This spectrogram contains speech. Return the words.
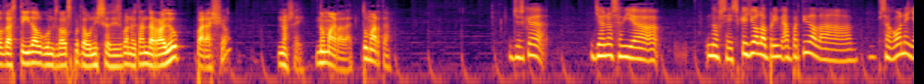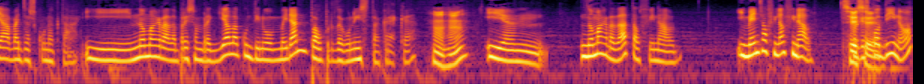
el destí d'alguns dels protagonistes. Dius, bueno, tant de rotllo per això? No sé, no m'ha agradat. Tu, Marta? Jo és que ja no sabia... No sé, és que jo a, la prim... a partir de la segona ja vaig desconnectar i no m'agrada Prison Break. Ja la continuo mirant pel protagonista, crec, eh? Uh -huh. I eh, no m'ha agradat al final. I menys al final final. Sí, Perquè sí. es pot dir, no?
